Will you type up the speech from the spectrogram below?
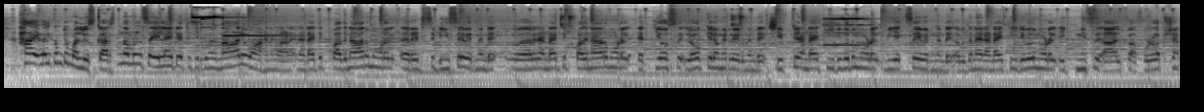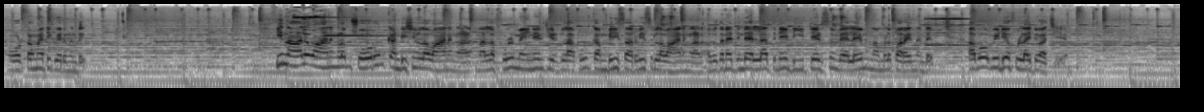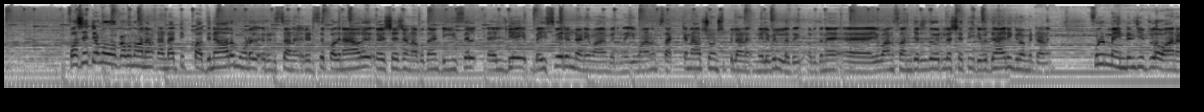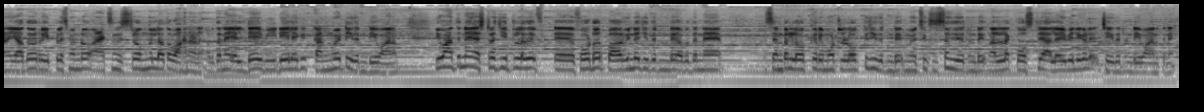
Hi welcome to Mallus cars നമ്മൾ സെയിലിനായിട്ട് എത്തിച്ചിരിക്കുന്നത് നാല് വാഹനങ്ങളാണ്. രണ്ടായിരത്തി പതിനാറ് മോഡൽ റെഡ്സ് ഡീസൽ വരുന്നുണ്ട്. വേറെ രണ്ടായിരത്തി പതിനാറ് മോഡൽ എത്തിയോസ് ലോ കിലോമീറ്റർ വരുന്നുണ്ട്. ഷിഫ്റ്റ് രണ്ടായിരത്തി ഇരുപത് മോഡൽ വി എക്സ് ഐ വരുന്നുണ്ട്. അതുപോലെ തന്നെ രണ്ടായിരത്തി ഇരുപത് model Ignis Alpha full option automatic വരുന്നുണ്ട്. ഈ നാല് വാഹനങ്ങളും ഷോറൂം കണ്ടീഷനുള്ള വാഹനങ്ങളാണ്. നല്ല ഫുൾ മെയിന്റെയിൻ ചെയ്തിട്ടുള്ള ഫുൾ കമ്പനി സർവീസ് ഉള്ള വാഹനങ്ങളാണ്. അതുപോലെ തന്നെ ഇതിന്റെ എല്ലാത്തിന്റെയും ഡീറ്റെയിൽസും വിലയും നമ്മൾ പറയുന്നുണ്ട്. അപ്പോൾ വീഡിയോ ഫുള്ളായിട്ട് വാച്ച് ചെയ്യാം. ഫസ്റ്റ് നമ്മൾ നോക്കാൻ പോകുന്ന രണ്ടായിരത്തി പതിനാറ് മോഡൽ റിഡ്സ് ആണ്. റിഡ്സ് പതിനാറ് രജിസ്ട്രേഷൻ ആണ്. അപ്പോൾ തന്നെ diesel L D I base variant ആണ് ഈ വാഹനം വരുന്നത്. ഈ വാഹനം സെക്കൻഡ് ആർച്ച് ഓൺഷിപ്പിലാണ് നിലവിലുള്ളത്. അപ്പോൾ തന്നെ ഈ വാഹനം സഞ്ചരിച്ചത് ഒരു ലക്ഷത്തി ഇരുപതിനായിരം കിലോമീറ്റർ ആണ്. ഫുൾ മെയിന്റെയിൻ ചെയ്തിട്ടുള്ള വാഹനമാണ്. യാതൊരു റീപ്ലേസ്മെന്റോ ആക്സിഡന്റ് ഹിസ്റ്ററോ ഒന്നും ഇല്ലാത്ത വാഹനമാണ്. അപ്പോൾ തന്നെ L D I V D ഐയിലേക്ക് convert ചെയ്തിട്ടുണ്ട് ഈ വാഹനം. ഈ വാഹനത്തിന് എക്സ്ട്രാ ചെയ്തിട്ടുള്ളത് ഫോർ ഡോർ പവർ വിൻഡോ ചെയ്തിട്ടുണ്ട്. അപ്പോൾ തന്നെ സെൻട്രൽ ലോക്ക് റിമോട്ട് ലോക്ക് ചെയ്തിട്ടുണ്ട് മ്യൂസിക് സിസ്റ്റം ചെയ്തിട്ടുണ്ട് നല്ല കോസ്റ്റ്ലി അലൈവിലുകൾ ചെയ്തിട്ടുണ്ട് ഈ വാഹനത്തിന്.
